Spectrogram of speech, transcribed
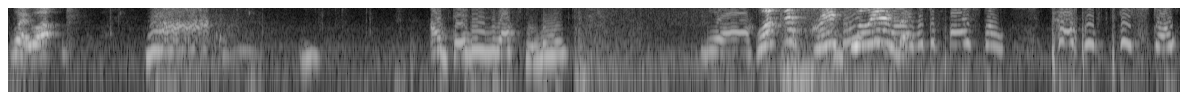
Wait, what? I did even ask William. Yeah. What the freak, Guy William? with the pistol. Purple pistol.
